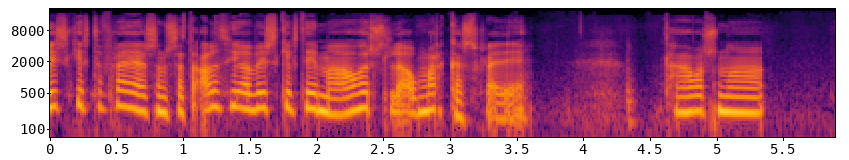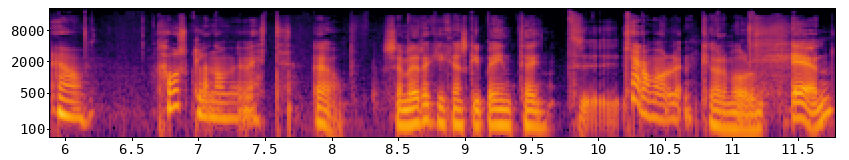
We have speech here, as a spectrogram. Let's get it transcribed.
viðskiptafræði sem sagt alveg því að viðskipti með áherslu á markasfræði. Það var svona, já, háskólanámið mitt, Já, sem er ekki kannski beintengt kæramálum. kjáramálum en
